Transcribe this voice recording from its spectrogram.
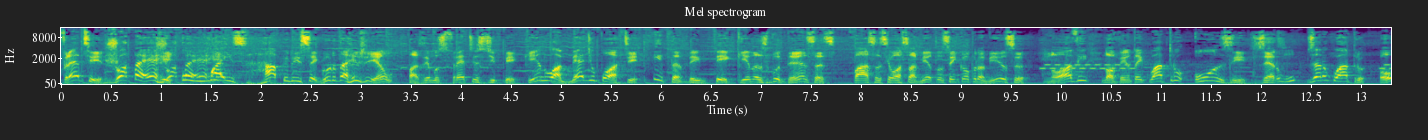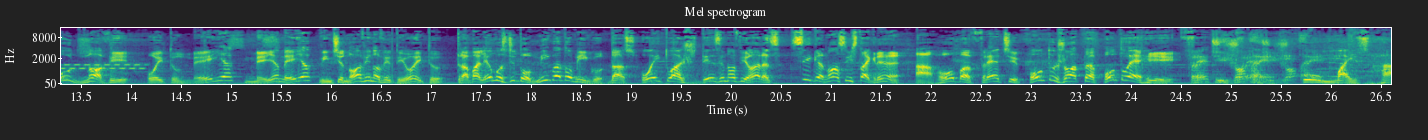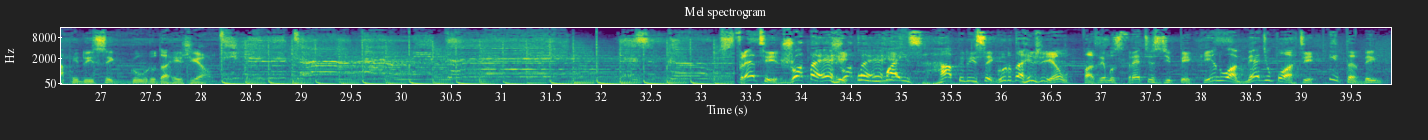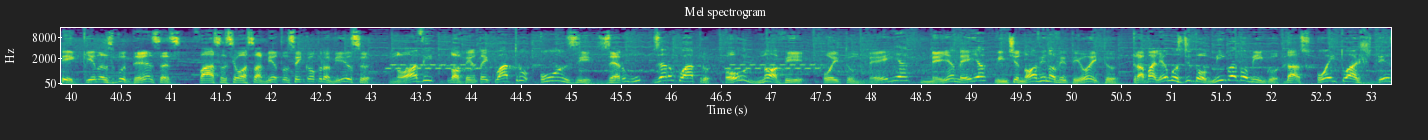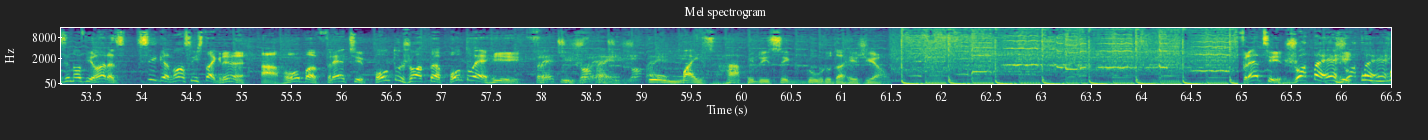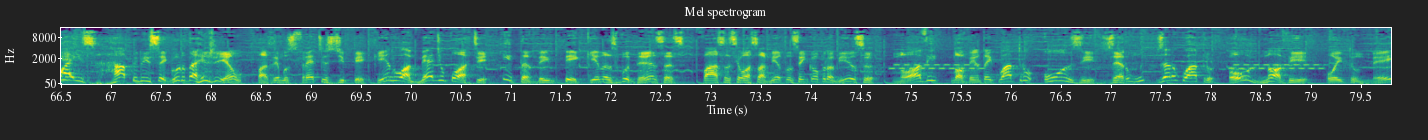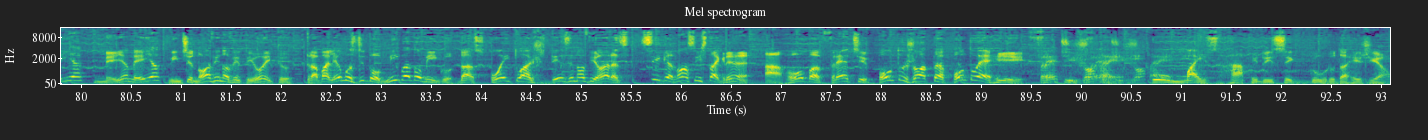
Frete JR, JR, o mais rápido e seguro da região. Fazemos fretes de pequeno a médio porte e também pequenas mudanças. Faça seu orçamento sem compromisso. 994 11 0104 ou 986 66 2998. Trabalhamos de domingo a domingo, das 8 às 19 horas. Siga nosso Instagram, arroba frete.j.r. Frete JR, o mais rápido e seguro da região. Frete JR, JR, o mais rápido e seguro da região. Fazemos fretes de pequeno a médio porte e também pequenas mudanças. Faça seu orçamento sem compromisso. 994 11 0104 ou 986 66 2998. Trabalhamos de domingo a domingo, das 8 às 19 horas. Siga nosso Instagram, arroba frete.j.r. Frete JR, o mais rápido e seguro da região. Frete JR, JR, o mais rápido e seguro da região. Fazemos fretes de pequeno a médio porte e também pequenas mudanças. Faça seu orçamento sem compromisso. 994 11 0104 ou 986 66 2998. Trabalhamos de domingo a domingo, das 8 às 19 horas. Siga nosso Instagram, arroba frete.j.r. Frete JR, o mais rápido e seguro da região.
